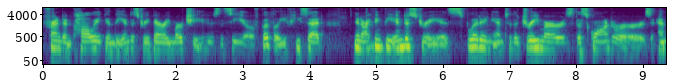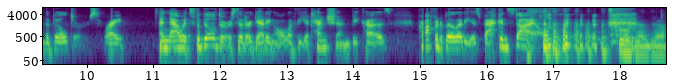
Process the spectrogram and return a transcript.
friend and colleague in the industry, Barry Murchie, who's the CEO of Goodleaf, he said, you know, I think the industry is splitting into the dreamers, the squanderers, and the builders, right? And now it's the builders that are getting all of the attention because profitability is back in style. it's cool again, yeah.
